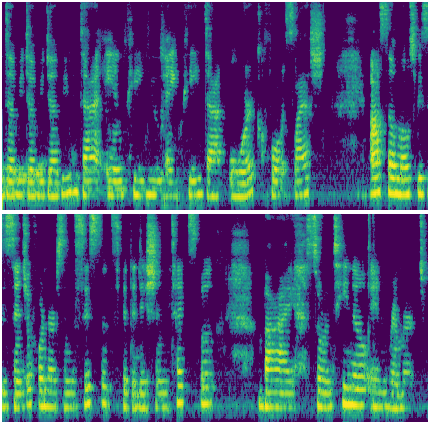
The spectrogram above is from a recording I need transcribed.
www.npuap.org forward slash. Also, Mosby's Essential for Nursing Assistants, 5th edition textbook by Sorrentino and Remmert.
